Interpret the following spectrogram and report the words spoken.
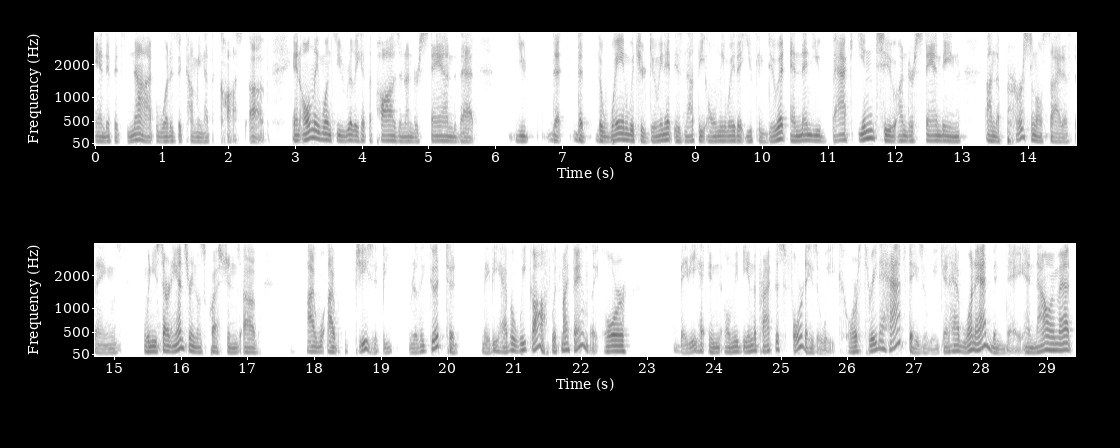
And if it's not, what is it coming at the cost of? And only once you really hit the pause and understand that you that that the way in which you're doing it is not the only way that you can do it. And then you back into understanding on the personal side of things when you start answering those questions of i i geez it'd be really good to maybe have a week off with my family or maybe in only be in the practice four days a week or three and a half days a week and have one admin day. And now i'm at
